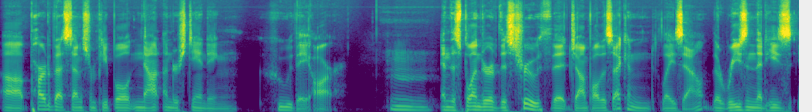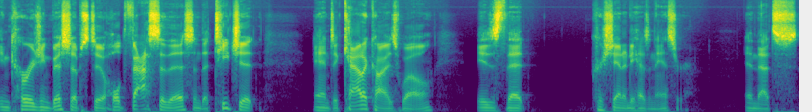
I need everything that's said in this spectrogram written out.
uh, part of that stems from people not understanding who they are and the splendor of this truth that John Paul II lays out. The reason that he's encouraging bishops to hold fast to this and to teach it and to catechize well is that Christianity has an answer, and that's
